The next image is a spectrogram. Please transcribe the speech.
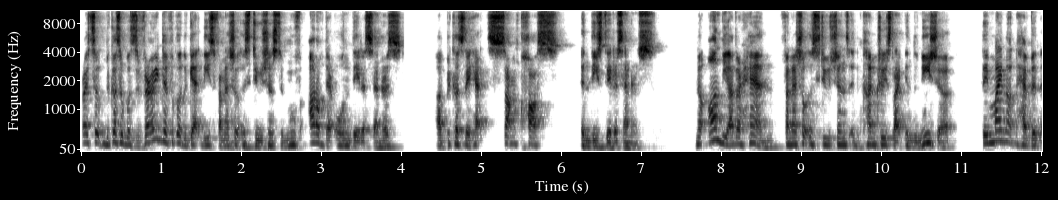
Right? So, because it was very difficult to get these financial institutions to move out of their own data centers uh, because they had sunk costs in these data centers. Now, on the other hand, financial institutions in countries like Indonesia, they might not have been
